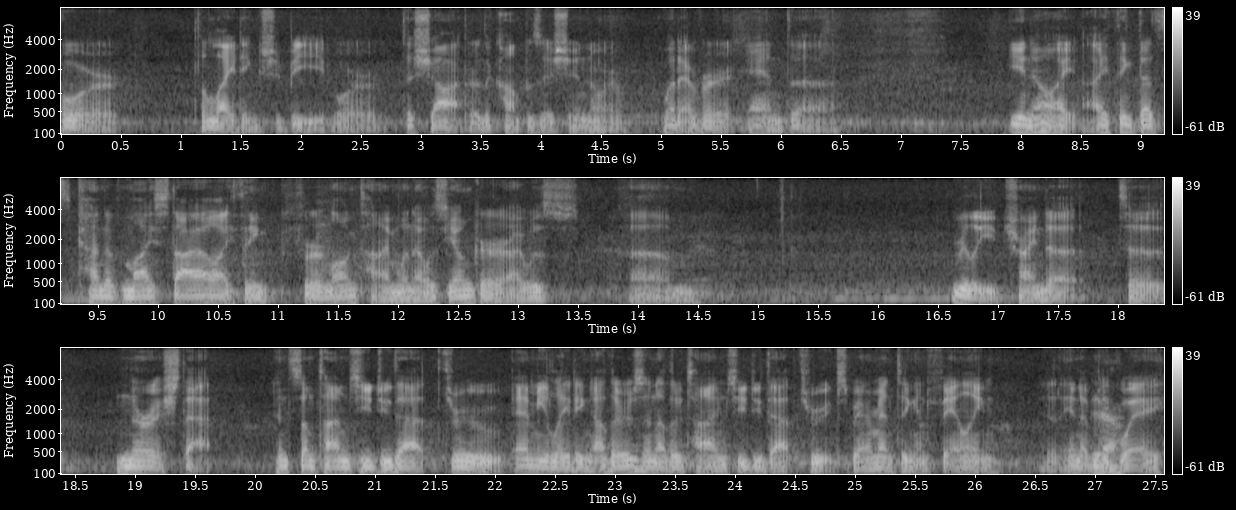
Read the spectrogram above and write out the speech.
or the lighting should be, or the shot, or the composition, or whatever. And uh, you know, I, I think that's kind of my style. I think for a long time when I was younger, I was um, really trying to to nourish that. And sometimes you do that through emulating others, and other times you do that through experimenting and failing in a big way.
